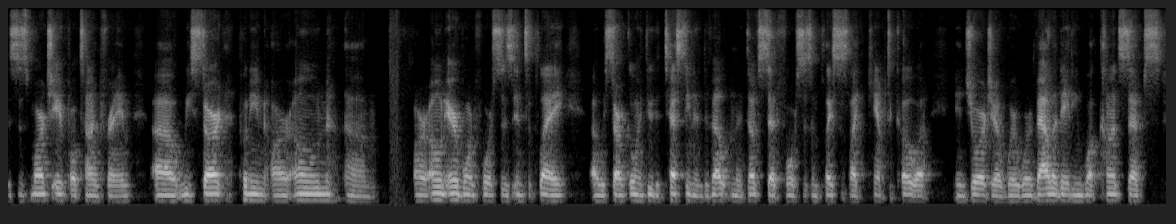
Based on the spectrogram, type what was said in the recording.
This is March April timeframe. Uh, we start putting our own um, our own airborne forces into play. Uh, we start going through the testing and development of said forces in places like Camp Toccoa in Georgia, where we're validating what concepts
